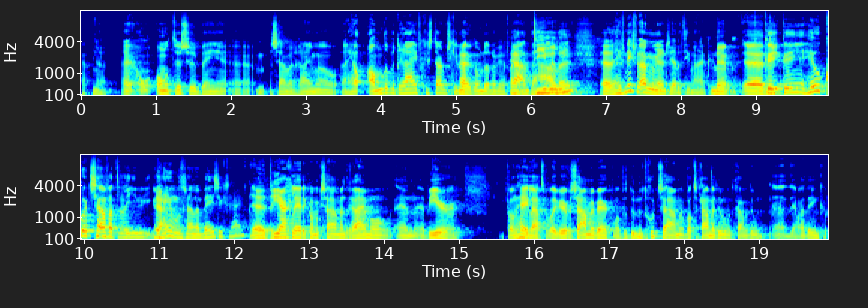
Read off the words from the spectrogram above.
Ja. Ja. En on- ondertussen ben je eh, samen met Raimo een heel ander bedrijf gestart. Misschien Ja. leuk om dat nog even Ja, aan te halen. Eh, heeft niks met augmented reality te maken. Nee, eh, Kun je, kun je heel kort samenvatten waar jullie helemaal samen bezig zijn? Drie jaar geleden kwam ik samen met Ruimel en weer van... hé, hey, laten we weer weer samenwerken, want we doen het goed samen. Wat gaan we doen, wat gaan we doen? Ja, we denken,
